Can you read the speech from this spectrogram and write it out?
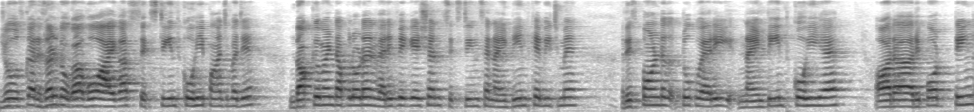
जो उसका रिज़ल्ट होगा, वो आएगा सिक्सटीन को ही पाँच बजे। Document upload and verification sixteen से नाइनटीन के बीच में। रिस्पॉन्ड टू क्वेरी नाइनटीन को ही है। और reporting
